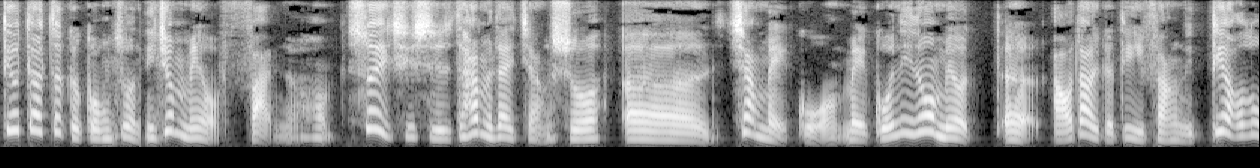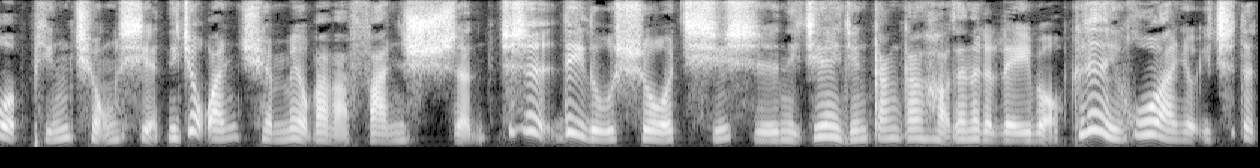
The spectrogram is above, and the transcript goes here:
丢掉这个工作，你就没有饭了哈。所以其实他们在讲说，呃，像美国，美国你如果没有呃熬到一个地方，你掉落贫穷线，你就完全没有办法翻身。就是例如说，其实你今天已经刚刚好在那个 label，可是你忽然有一次的。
